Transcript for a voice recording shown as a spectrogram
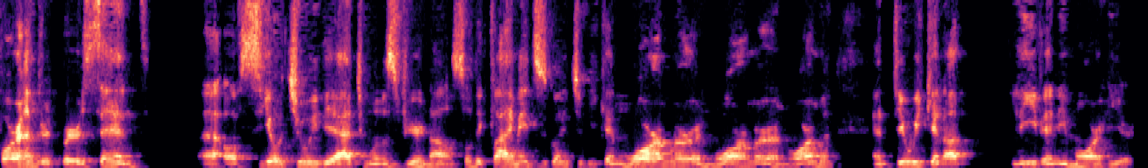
400% uh, of CO2 in the atmosphere now. So the climate is going to become warmer and warmer and warmer until we cannot live anymore here.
